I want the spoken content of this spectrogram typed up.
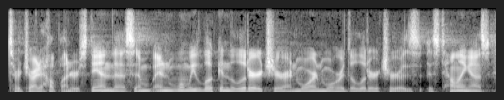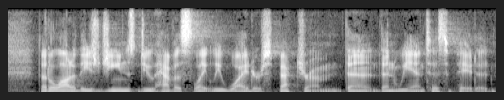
to try to help understand this. And, and, when we look in the literature, and more and more the literature is, is telling us that a lot of these genes do have a slightly wider spectrum than, than we anticipated.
